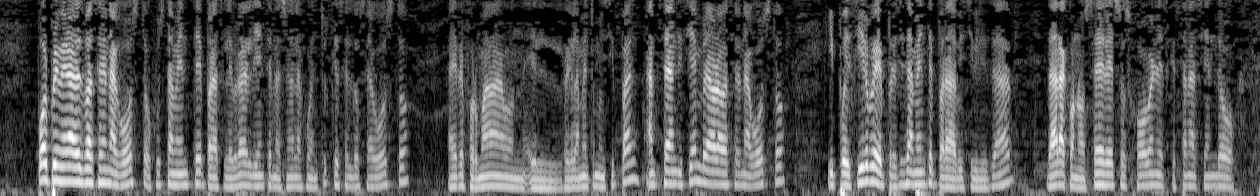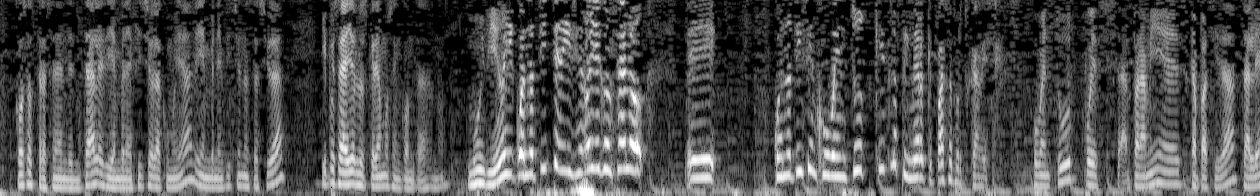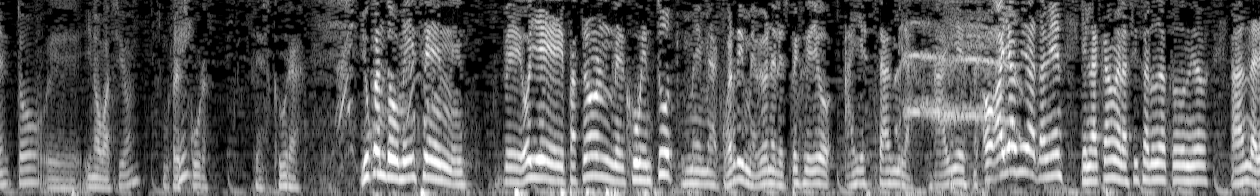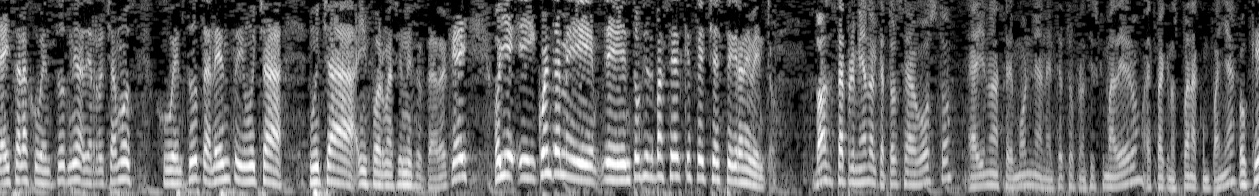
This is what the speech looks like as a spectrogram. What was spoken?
Por primera vez va a ser en agosto, justamente para celebrar el Día Internacional de la Juventud, que es el 12 de agosto. Ahí reformaron el reglamento municipal. Antes era en diciembre, ahora va a ser en agosto. Y pues sirve precisamente para visibilizar, dar a conocer esos jóvenes que están haciendo cosas trascendentales y en beneficio de la comunidad y en beneficio de nuestra ciudad. Y pues a ellos los queremos encontrar, ¿no? Muy bien. Oye, cuando a ti te dicen, oye Gonzalo, eh, cuando te dicen juventud, ¿qué es lo primero que pasa por tu cabeza? Juventud, pues para mí es capacidad, talento, eh, innovación, frescura. Frescura. Yo cuando me dicen, eh, oye, patrón, eh, juventud, me, me acuerdo y me veo en el espejo y digo, ahí está, mira, ahí está. Oh, allá mira también, en la cámara, así saluda a todos, mira, ándale, ahí está la juventud, mira, derrochamos juventud, talento y mucha, mucha información esta tarde, ¿ok? Oye, y cuéntame, eh, entonces va a ser qué fecha este gran evento. Vamos a estar premiando el 14 de agosto, hay una ceremonia en el Teatro Francisco y Madero, ahí para que nos puedan acompañar. ¿Ok?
